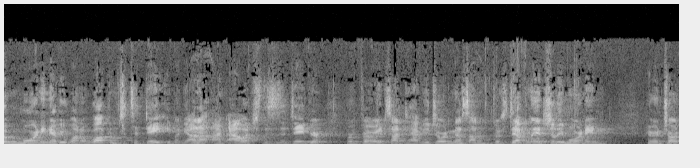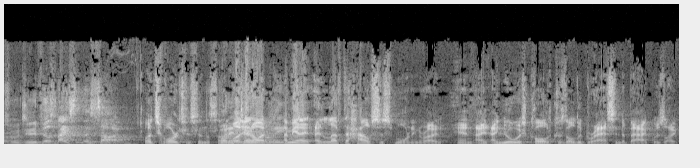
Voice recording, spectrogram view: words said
Good morning, everyone, and welcome to Today y Mañana. I'm Alex. This is Xavier. We're very excited to have you joining us on it's definitely a chilly morning here in Charlottesville, Virginia. It feels nice in the sun. Well, it's gorgeous in the sun. But well, you know, definitely- I mean, I, I left the house this morning, right, and I, I knew it was cold because all the grass in the back was like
